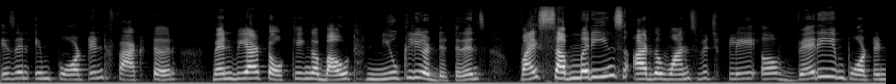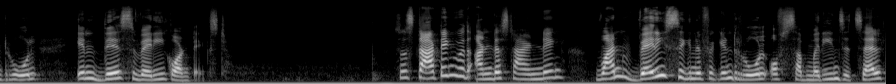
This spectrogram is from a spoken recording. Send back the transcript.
is an important factor when we are talking about nuclear deterrence, why submarines are the ones which play a very important role in this very context. So starting with understanding one very significant role of submarines itself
